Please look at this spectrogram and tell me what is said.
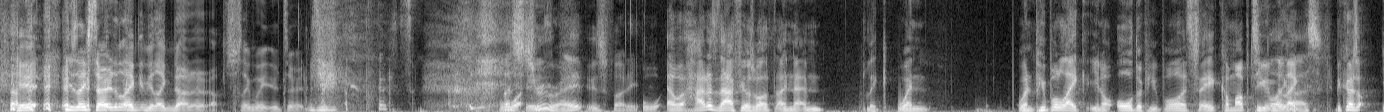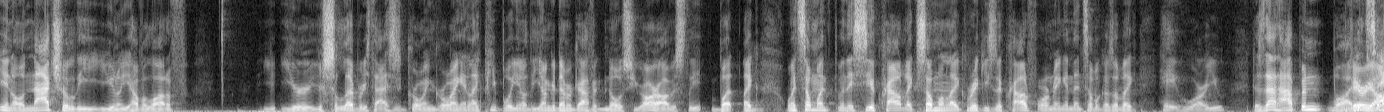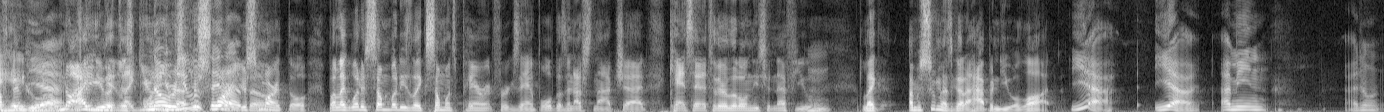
he's like started to like be like, no, no, no, just like wait your turn. That's What- true, right? It was funny. Uh, How does that feel as well? And, and like when when people like you know older people, let's say, come up to you People and be like like, us. because you know naturally you know you have a lot of your your celebrity status is growing, growing, and like people, you know, the younger demographic knows who you are, obviously. But like when someone when they see a crowd, like someone like Ricky's a crowd forming, and then someone comes up like, "Hey, who are you?" Does that happen Well, I very didn't say, often? "Hey, who are you?" No, I I knew knew you at didn't. this Like, point. you're, No, you're, you're smart. that, You're though. smart though. But like, what if somebody's like someone's parent, for example, doesn't have Snapchat, can't send it to their little niece or nephew? Mm-hmm. Like, I'm assuming that's got to happen to you a lot. Yeah, yeah. I mean, I don't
